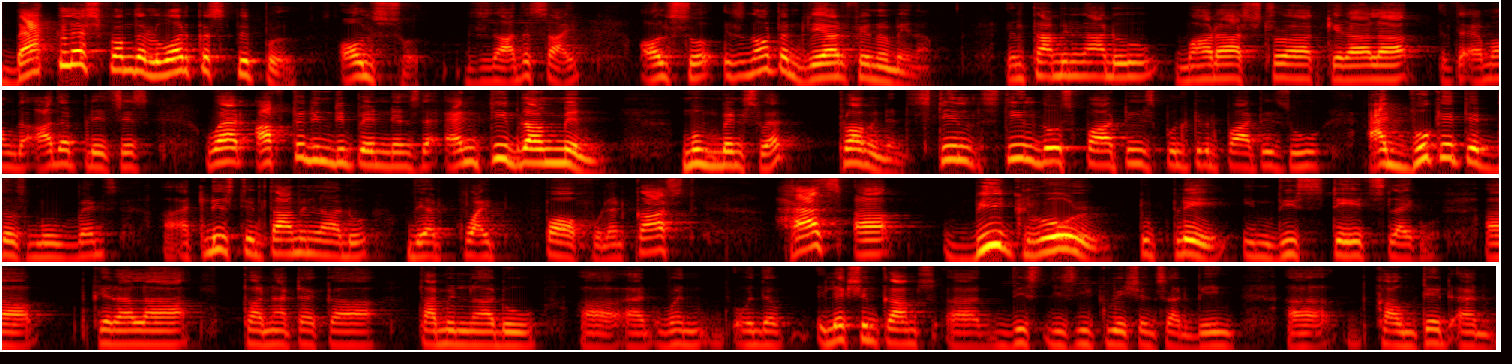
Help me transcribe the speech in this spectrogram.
backlash from the lower caste people also this is the other side also is not a rare phenomena. In Tamil Nadu, Maharashtra, Kerala, among the other places where after independence the anti-Brahmin movements were prominent. Still, still those parties, political parties who advocated those movements, uh, at least in Tamil Nadu, they are quite powerful. And caste has a big role to play in these states like uh, Kerala, Karnataka, Tamil Nadu, uh, and when when the election comes, uh, these these equations are being uh, counted and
